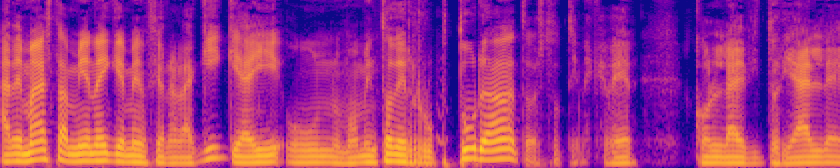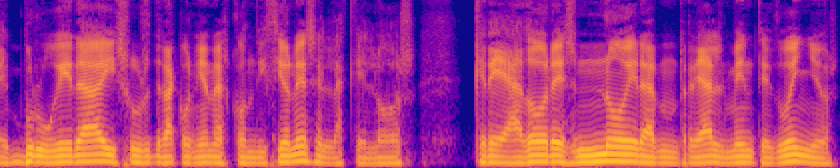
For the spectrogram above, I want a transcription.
Además, también hay que mencionar aquí que hay un momento de ruptura. Todo esto tiene que ver con la editorial eh, Bruguera y sus draconianas condiciones en las que los creadores no eran realmente dueños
